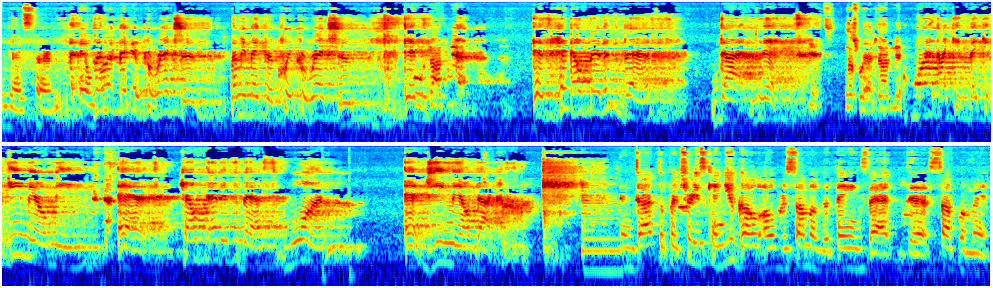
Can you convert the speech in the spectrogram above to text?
Yes, sir. And Let what, me make a correction. Let me make a quick correction. Oh, It's, dot net. it's health at its best dot net. Yes, that's right. Dot net. One, I can they can email me at health at its best one at gmail.com. And Dr. Patrice, can you go over some of the things that the supplement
